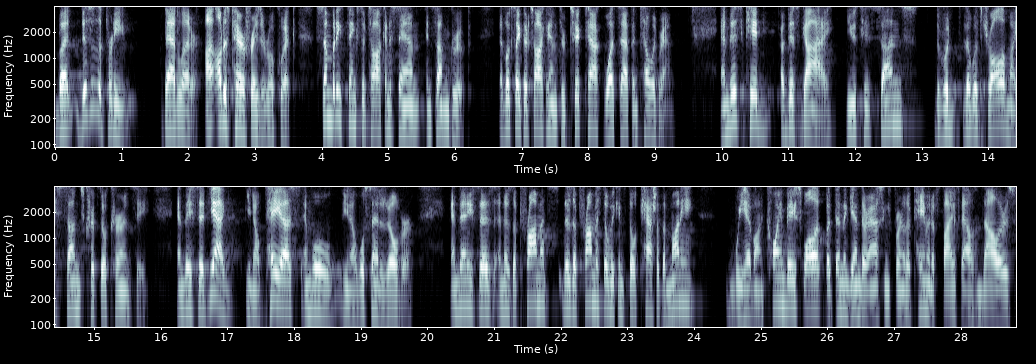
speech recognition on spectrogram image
But this is a pretty bad letter. I'll just paraphrase it real quick. Somebody thinks they're talking to Sam in some group. It looks like they're talking to him through TikTok, WhatsApp, and Telegram. And this kid or this guy used his son's the, the withdrawal of my son's cryptocurrency. And they said, yeah, you know, pay us and we'll, you know, we'll send it over. And then he says, and there's a promise, there's a promise that we can still cash out the money we have on Coinbase wallet, but then again, they're asking for another payment of $5,000.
